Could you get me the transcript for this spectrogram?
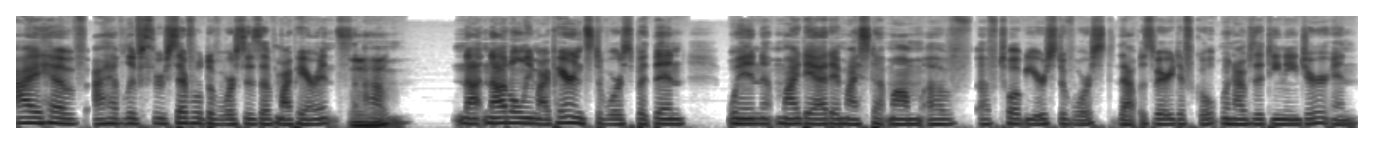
I have I have lived through several divorces of my parents. Mhm. Um, not not only my parents' divorce, but then when my dad and my stepmom of of twelve years divorced, that was very difficult when I was a teenager and.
